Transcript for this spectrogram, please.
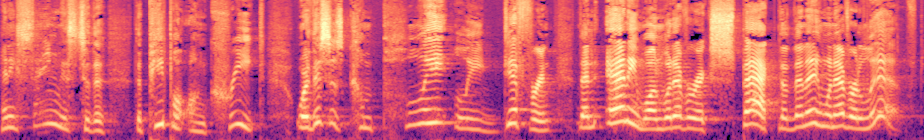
And he's saying this to the, the people on Crete, where this is completely different than anyone would ever expect, than anyone ever lived.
